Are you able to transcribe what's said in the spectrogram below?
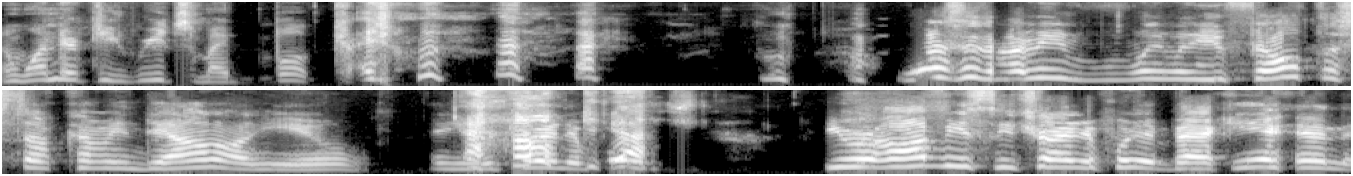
I wonder if he reads my book. Wasn't I mean when, when you felt the stuff coming down on you and you were trying to put, you were obviously trying to put it back in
